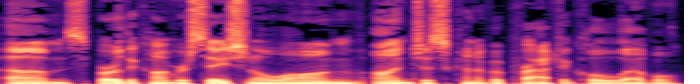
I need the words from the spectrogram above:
um, spur the conversation along on just kind of a practical level?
